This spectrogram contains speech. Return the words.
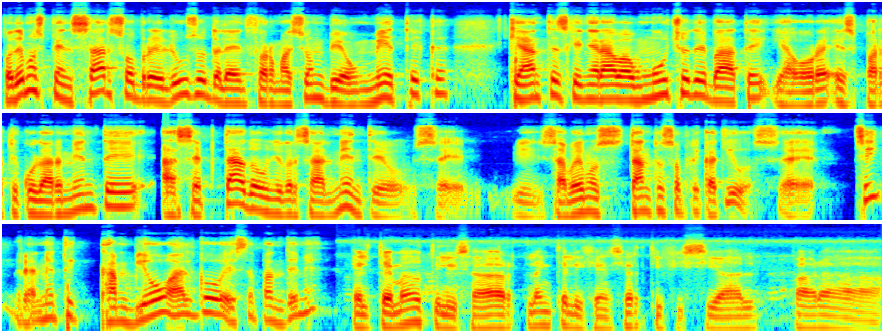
Podemos pensar sobre el uso de la información biométrica que antes generaba mucho debate y ahora es particularmente aceptado universalmente. O y sabemos tantos aplicativos. Eh, sí, realmente cambió algo esta pandemia. El tema de utilizar la inteligencia artificial para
